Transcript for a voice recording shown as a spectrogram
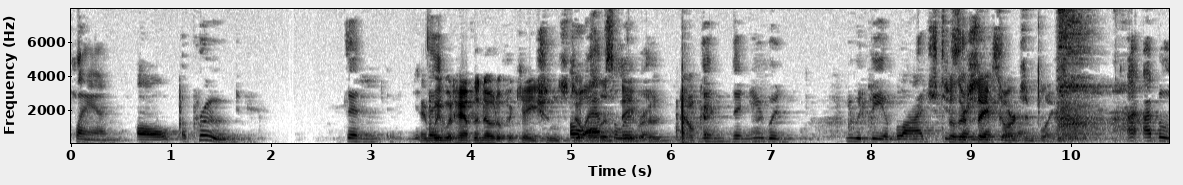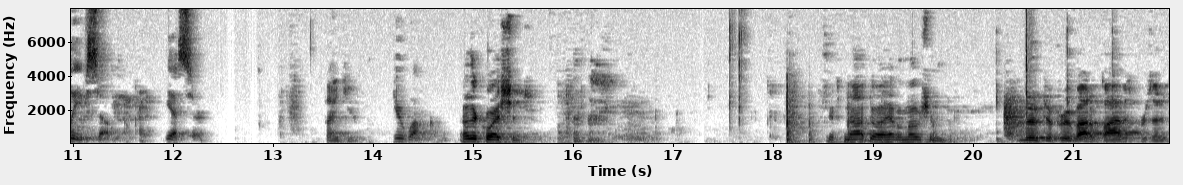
plan all approved, then and they- we would have the notifications to Oh, all the absolutely. neighborhood? Okay, Then, then you would, you would be obliged to so say there's yes or safeguards no. in place. I, I believe so. Yes, sir. Thank you. You're welcome. Other questions? If not, do I have a motion? Move to approve item five is presented.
